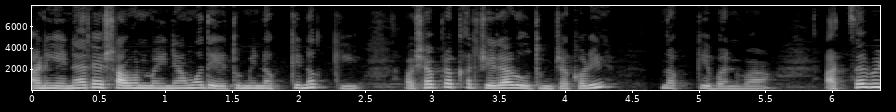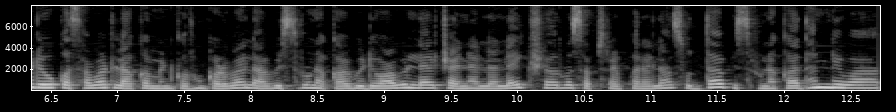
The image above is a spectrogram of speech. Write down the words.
आणि येणाऱ्या श्रावण महिन्यामध्ये तुम्ही नक्की नक्की अशा प्रकारचे लाडू तुमच्याकडे नक्की बनवा. आजचा व्हिडिओ कसा वाटला कमेंट करून कळवायला विसरू नका. व्हिडिओ आवडल्यास चॅनलला लाईक शेअर व सबस्क्राईब करायला सुद्धा विसरू नका. धन्यवाद.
